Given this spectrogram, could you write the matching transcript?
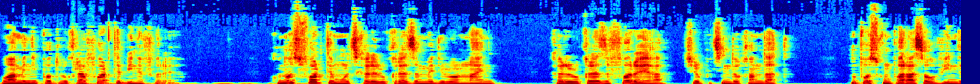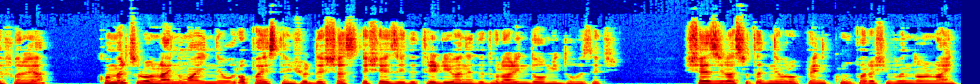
Oamenii pot lucra foarte bine fără ea. Cunosc foarte mulți care lucrează în mediul online, care lucrează fără ea, cel puțin deocamdată. Nu poți cumpăra sau vinde fără ea? Comerțul online numai în Europa este în jur de 660 de trilioane de dolari în 2020. 60% din europeni cumpără și vând online.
